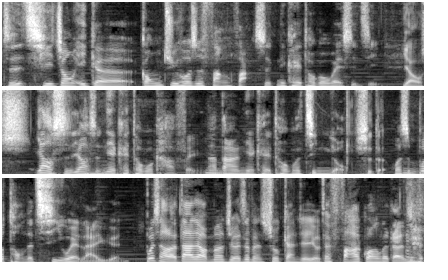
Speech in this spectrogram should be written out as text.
只是其中一个工具或是方法，是你可以透过威士忌钥匙，钥匙，钥匙，你也可以透过咖啡，那当然你也可以透过精油，是的，或是不同的气味来源。不晓得大家有没有觉得这本书感觉有在发光的感觉？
